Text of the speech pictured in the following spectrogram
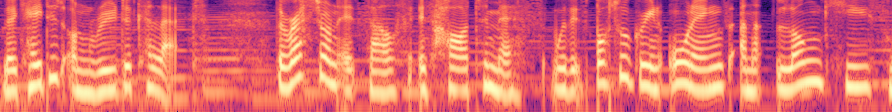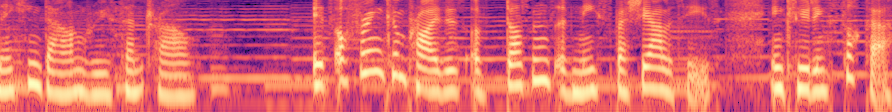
located on Rue de Collet. The restaurant itself is hard to miss, with its bottle green awnings and long queue snaking down Rue Centrale. Its offering comprises of dozens of niche specialities, including socca,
